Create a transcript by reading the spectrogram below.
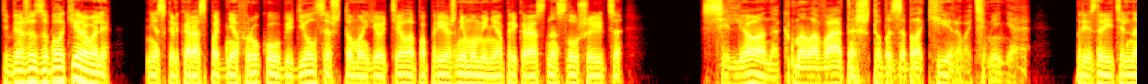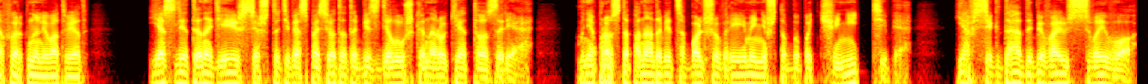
«Тебя же заблокировали». Несколько раз подняв руку, убедился, что мое тело по-прежнему меня прекрасно слушается. «Селенок маловато, чтобы заблокировать меня», — презрительно фыркнули в ответ. «Если ты надеешься, что тебя спасет эта безделушка на руке, то зря. Мне просто понадобится больше времени, чтобы подчинить тебя. Я всегда добиваюсь своего,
